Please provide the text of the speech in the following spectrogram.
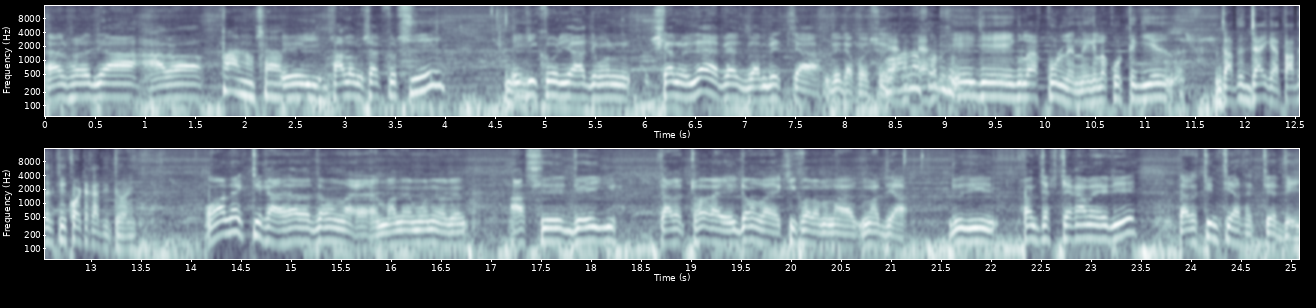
তারপরে যা আরও পালং শাক। এই পালং শাক করছি। এটি করিয়া যেমন সেন হইলে বেচলাম বেচা দুইটা পয়সা। এখন। এই যে এগুলা করলেন এগুলো করতে গিয়ে যাদের জায়গা তাদেরকে কয় টাকা দিতে হয়? অনেক টিকা যেমন লাগে মানে মনে করেন আজকে দেই তারা ঠগাই এই যেমন লাগে কী করাম না না দেয়া। যদি পঞ্চাশ টাকা মেরে দিই তারা তিন টাকা চার টাকা দেই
